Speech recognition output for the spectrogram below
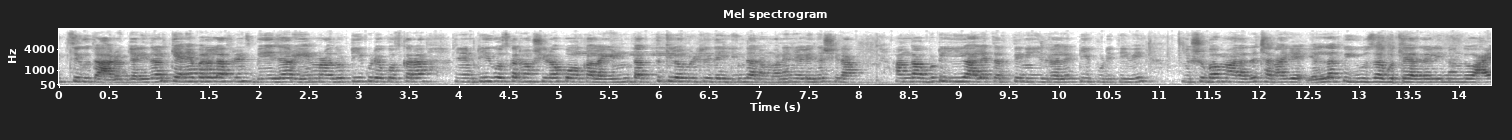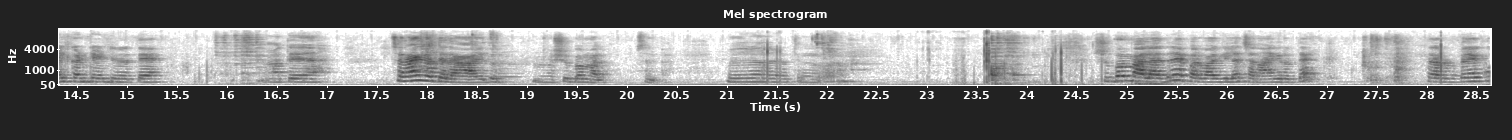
ಇದು ಸಿಗುತ್ತೆ ಆರೋಗ್ಯ. ಇದರಲ್ಲಿ ಕೆನೆ ಬರಲ್ಲ ಫ್ರೆಂಡ್ಸ್ ಬೇಜಾರು. ಏನು ಮಾಡೋದು? ಟೀ ಕುಡಿಯೋಕ್ಕೋಸ್ಕರ ಟೀಗೋಸ್ಕರ ನಾವು ಶಿರಾಕ್ ಹೋಗೋಕ್ಕಲ್ಲ. ಎಂಟು ಹತ್ತು ಕಿಲೋಮೀಟ್ರ್ ಇದೆ ಇಲ್ಲಿಂದ, ನಮ್ಮ ಮನೆಯಲ್ಲಿಂದ ಶಿರಾ. ಹಂಗಾಗ್ಬಿಟ್ಟು ಈ ಆಲೆ ತರ್ತೀನಿ, ಇದರಲ್ಲೇ ಟೀ ಕುಡಿತೀವಿ. ಶುಭ ಮಾಲ್ ಚೆನ್ನಾಗಿ ಎಲ್ಲಕ್ಕೂ ಯೂಸ್ ಆಗುತ್ತೆ. ಅದರಲ್ಲಿ ಇನ್ನೊಂದು ಆಯಿಲ್ ಕಂಟೆಂಟ್ ಇರುತ್ತೆ. ಮತ್ತೆ ಚೆನ್ನಾಗಿರುತ್ತೆ ಅದು ಇದು ಶುಭಮಲ್ ಮಾಲ್ ಸ್ವಲ್ಪ. ಶುಭಮ್ ಮಾಲ್ ಆದ್ರೆ ಪರವಾಗಿಲ್ಲ ಚೆನ್ನಾಗಿರುತ್ತೆ. ತರಬೇಕು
